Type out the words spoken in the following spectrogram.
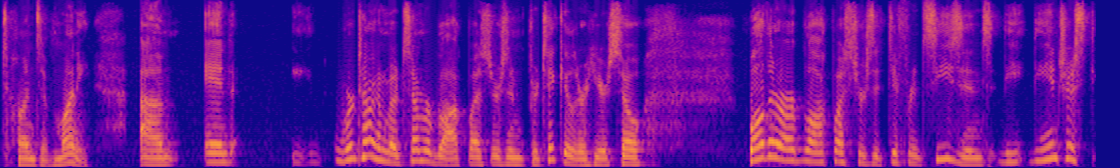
tons of money. Um, and we're talking about summer blockbusters in particular here. So while there are blockbusters at different seasons, the, the interest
